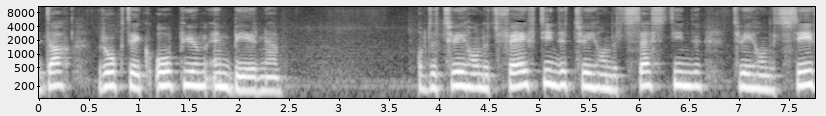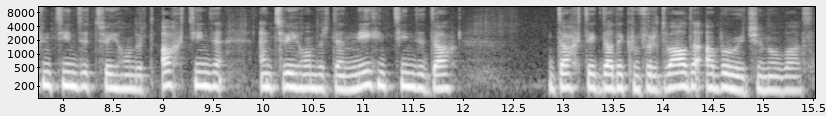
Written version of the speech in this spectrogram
214e dag rookte ik opium in Beernem. Op de 215e, 216e, 217e, 218e en 219e dag dacht ik dat ik een verdwaalde aboriginal was.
